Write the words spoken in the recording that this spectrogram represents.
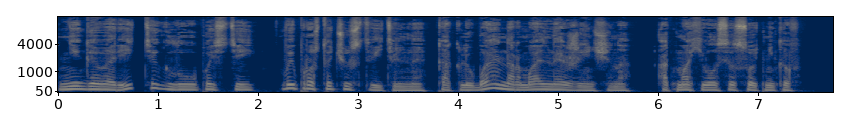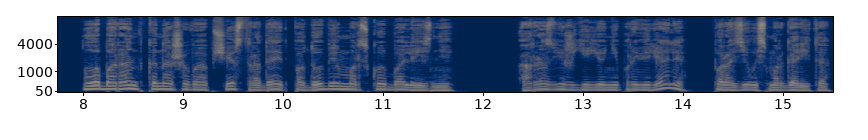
«Не говорите глупостей. Вы просто чувствительны, как любая нормальная женщина», — отмахивался Сотников. «Лаборантка наша вообще страдает подобием морской болезни». «А разве ж ее не проверяли?» — поразилась Маргарита.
